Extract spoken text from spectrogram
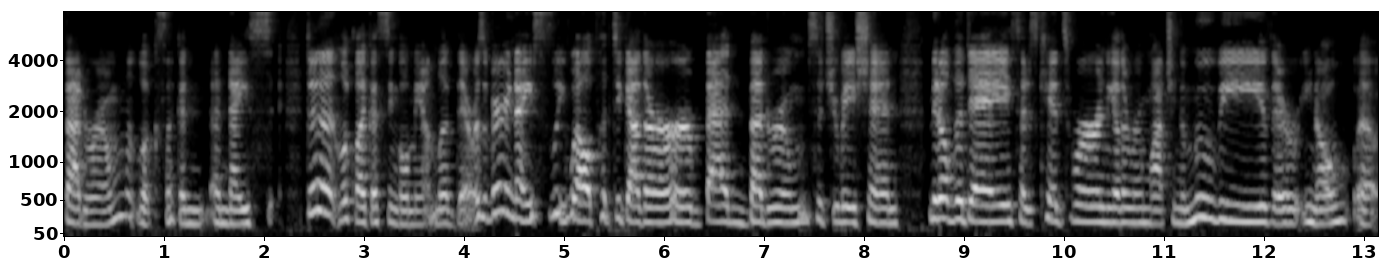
bedroom. It looks like a, a nice, didn't look like a single man lived there. It was a very nicely well put together bed, bedroom situation. Middle of the day, said his kids were in the other room watching a movie. They're, you know, uh,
